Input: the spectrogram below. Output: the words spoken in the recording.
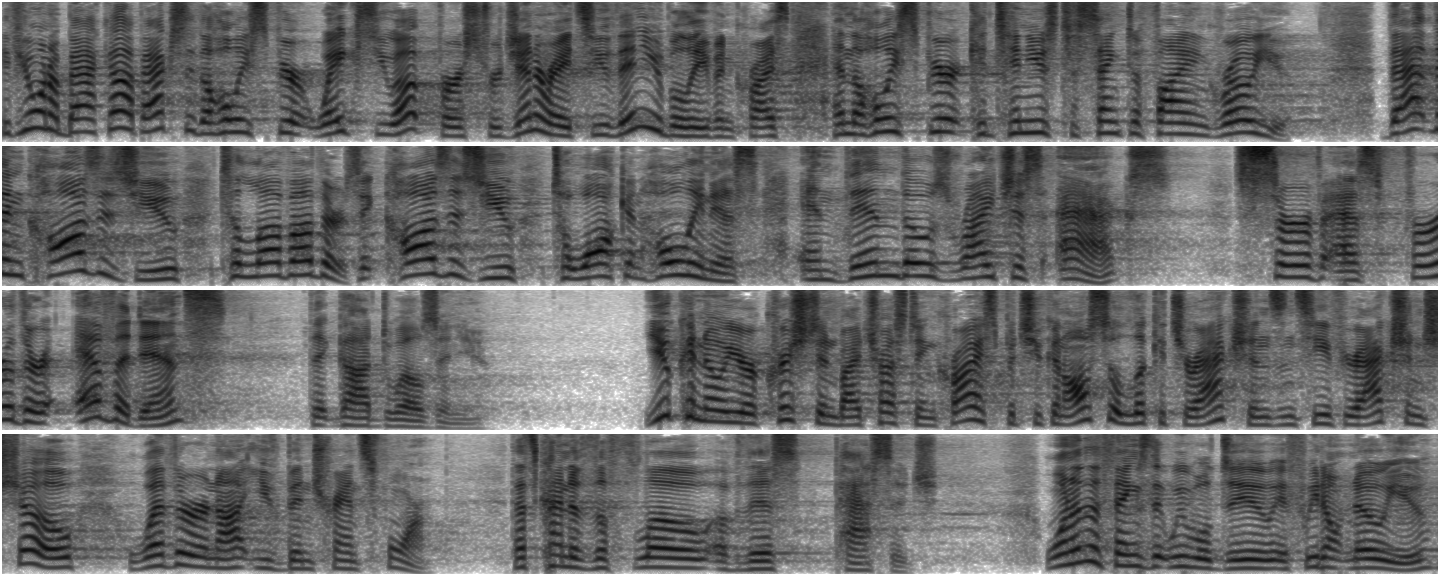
If you want to back up, actually, the Holy Spirit wakes you up first, regenerates you, then you believe in Christ, and the Holy Spirit continues to sanctify and grow you. That then causes you to love others. It causes you to walk in holiness, and then those righteous acts serve as further evidence that God dwells in you. You can know you're a Christian by trusting Christ, but you can also look at your actions and see if your actions show whether or not you've been transformed. That's kind of the flow of this passage. One of the things that we will do if we don't know you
